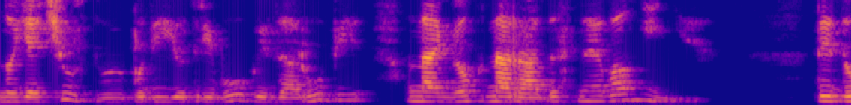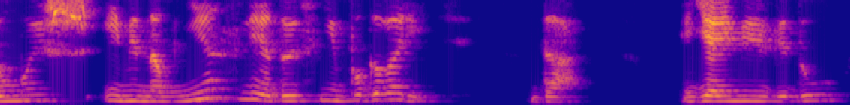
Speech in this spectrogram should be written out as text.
Но я чувствую под ее тревогой за Руби намек на радостное волнение. Ты думаешь, именно мне следует с ним поговорить? Да. Я имею в виду,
